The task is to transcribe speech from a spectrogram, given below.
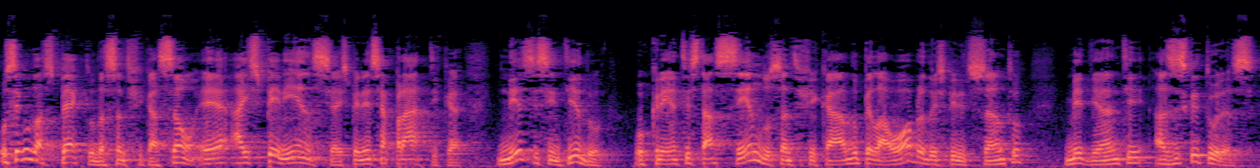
O segundo aspecto da santificação é a experiência, a experiência prática. Nesse sentido, o crente está sendo santificado pela obra do Espírito Santo mediante as Escrituras.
